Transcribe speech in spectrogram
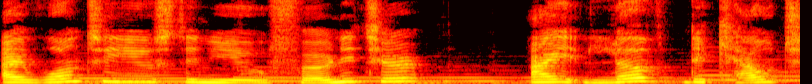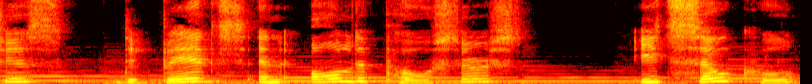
I want to use the new furniture. I love the couches, the beds, and all the posters. It's so cool.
